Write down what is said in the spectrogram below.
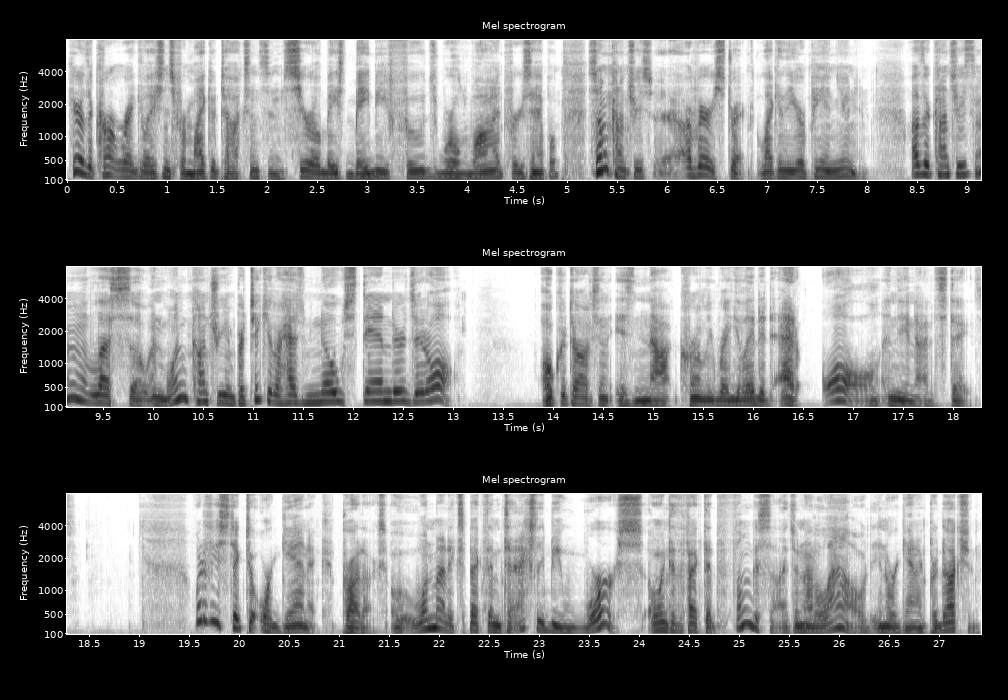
Here are the current regulations for mycotoxins in cereal-based baby foods worldwide, for example. Some countries are very strict, like in the European Union. Other countries, eh, less so, and one country in particular has no standards at all. Ochratoxin is not currently regulated at all in the United States. What if you stick to organic products? One might expect them to actually be worse, owing to the fact that fungicides are not allowed in organic production.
